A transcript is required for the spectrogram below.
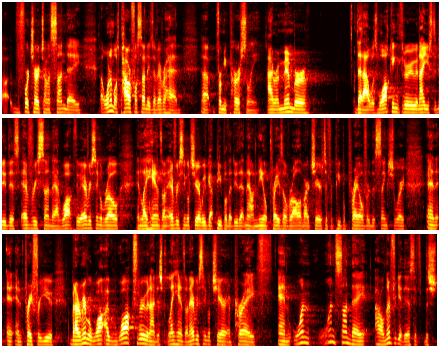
uh, before church on a Sunday, uh, one of the most powerful Sundays I've ever had uh, for me personally. I remember that I was walking through, and I used to do this every Sunday. I'd walk through every single row and lay hands on every single chair. We've got people that do that now. Neil prays over all of our chairs. Different people pray over the sanctuary and, and, and pray for you. But I remember wa- I would walk through and I just lay hands on every single chair and pray. And one, one Sunday, I'll never forget this. If this,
